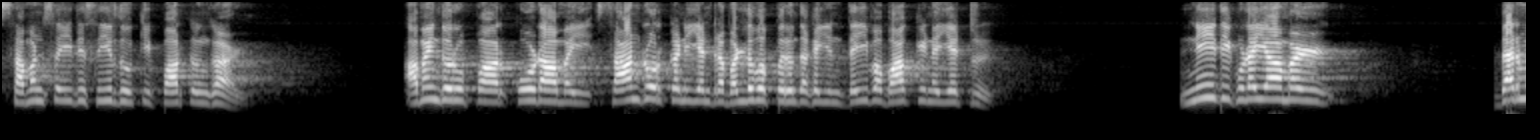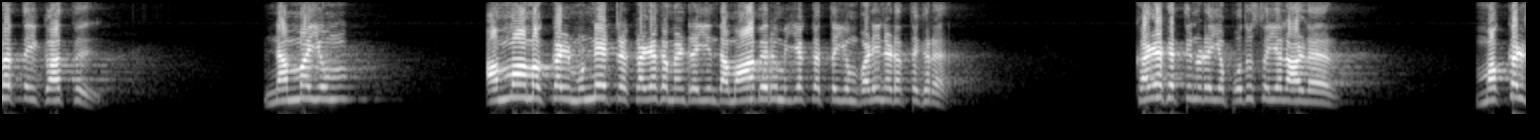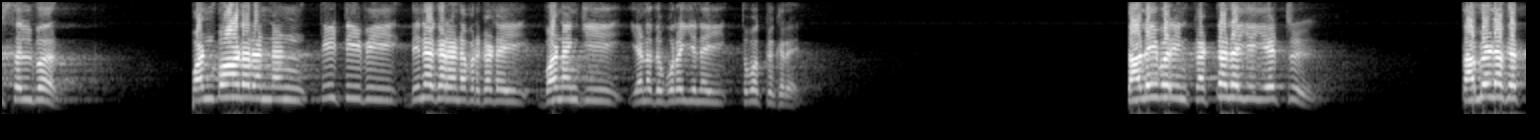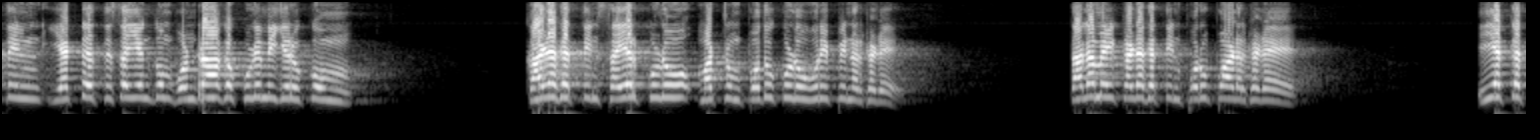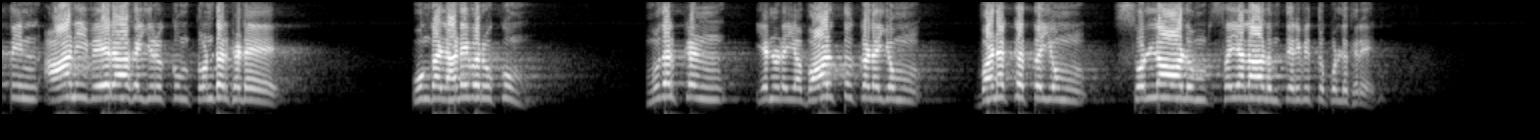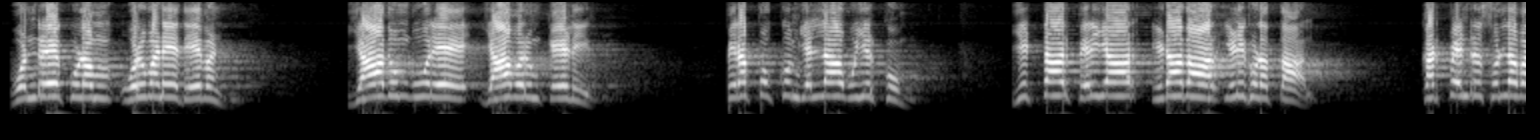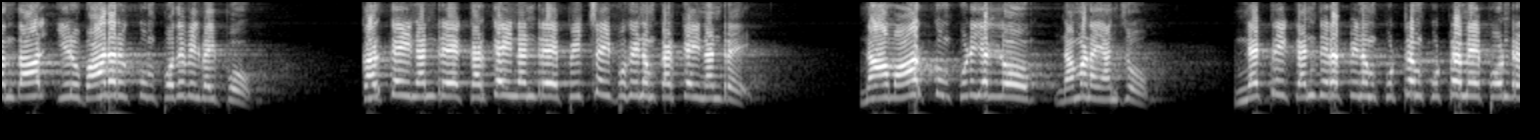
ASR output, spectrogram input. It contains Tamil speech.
சமன் செய்து சீர்தூக்கி பார்க்குங்கள். அமைந்தொருப்பார் கோடாமை சான்றோர்கணி என்ற வள்ளுவப் பெருந்தகையின் தெய்வ வாக்கினை ஏற்று நீதி குடையாமல் தர்மத்தை காத்து நம்மையும் அம்மா மக்கள் முன்னேற்ற கழகம் என்ற இந்த மாபெரும் இயக்கத்தையும் வழிநடத்துகிற கழகத்தினுடைய பொதுச் செயலாளர் மக்கள் செல்வர் பண்பாளர் அண்ணன் டிடிவி தினகரன் அவர்களை வணங்கி எனது உரையினை துவக்குகிறேன். தலைவரின் கட்டளையை ஏற்று தமிழகத்தின் எட்டு திசையெங்கும் ஒன்றாக குழுமியிருக்கும் கழகத்தின் செயற்குழு மற்றும் பொதுக்குழு உறுப்பினர்களே தலைமை கழகத்தின் பொறுப்பாளர்களே இயக்கத்தின் ஆணி வேராக இருக்கும் தொண்டர்களே உங்கள் அனைவருக்கும் முதற்கண் என்னுடைய வாழ்த்துக்களையும் வணக்கத்தையும் சொல்லாலும் செயலாலும் தெரிவித்துக் கொள்ளுகிறேன். ஒன்றே குலம் ஒருவனே தேவன். யாதும் ஊரே யாவரும் கேளீர். பிறப்புக்கும் எல்லா உயிர்க்கும் இட்டார் பெரியார் இடாதார் இழிகுலத்தால் கற்பென்று சொல்ல வந்தால் இரு பாலருக்கும் பொதுவில் வைப்போம். கற்கை நன்றே கற்கை நன்றே பிச்சை புகினும் கற்கை நன்றே. நாம் ஆர்க்கும் குடியல்லோம் நமனை அஞ்சோம். நெற்றி கண்திறப்பினும் குற்றம் குற்றமே போன்ற.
